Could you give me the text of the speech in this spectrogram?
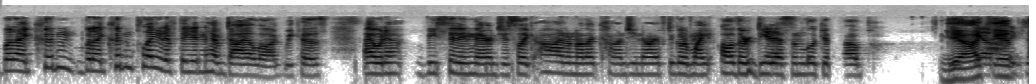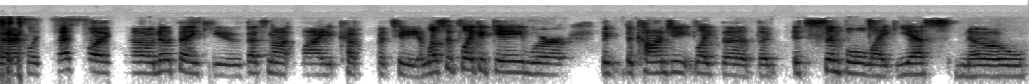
but I couldn't, but I couldn't play it if they didn't have dialogue because I would have be sitting there and just like, oh, I don't know that kanji. Now I have to go to my other DS and look it up. Yeah, I yeah, can't. exactly. That's like no, no, thank you. That's not my cup of tea. Unless it's like a game where the the kanji, like the the, it's simple, like yes, no,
